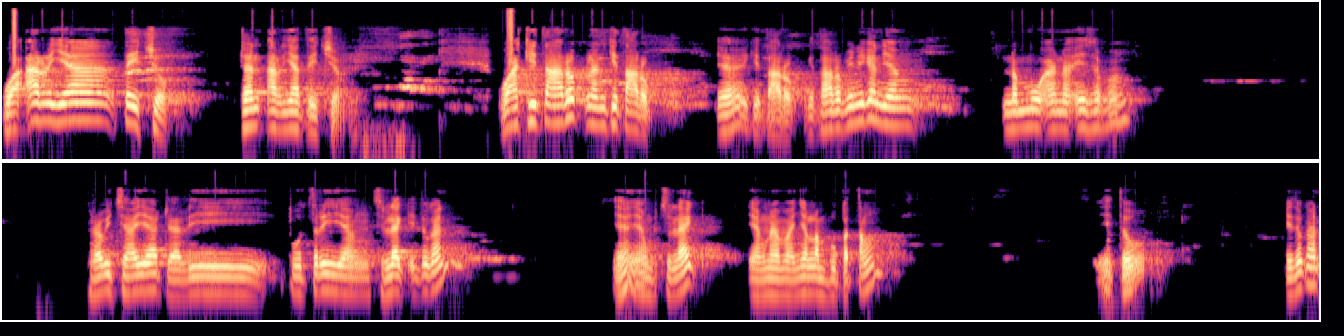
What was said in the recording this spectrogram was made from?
Wa Arya Tejo dan Arya Tejo. Wa Kitarub lan Kitarub. Ya, Kitarub. Kitarub ini kan yang nemu anaknya siapa? Brawijaya dari putri yang jelek itu kan? Ya, yang jelek, yang namanya lembu peteng. Itu itu kan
